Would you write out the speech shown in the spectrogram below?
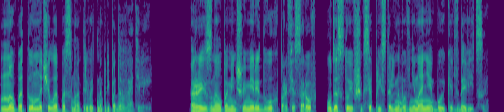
но потом начала посматривать на преподавателей. Рэй знал по меньшей мере двух профессоров, удостоившихся пристального внимания бойкой вдовицы.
